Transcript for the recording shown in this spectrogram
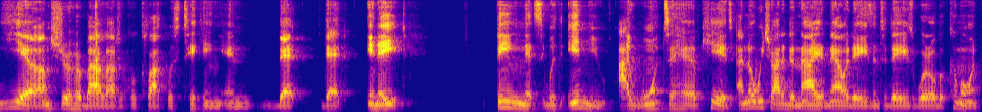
Yeah, I'm sure her biological clock was ticking and that that innate thing that's within you. I want to have kids. I know we try to deny it nowadays in today's world, but come on,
